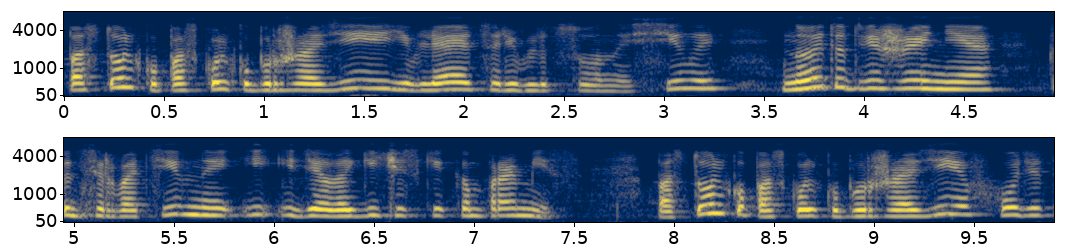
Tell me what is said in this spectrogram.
постольку, поскольку буржуазия является революционной силой, но это движение – консервативный и идеологический компромисс – постольку, поскольку буржуазия входит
